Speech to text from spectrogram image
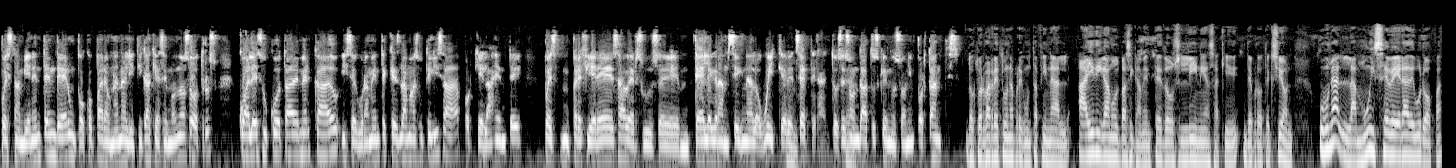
pues también entender un poco para una analítica que hacemos nosotros, cuál es su cuota de mercado y seguramente qué es la más utilizada, porque la gente pues prefiere esa versus eh, Telegram, Signal o Wicker, etcétera. Entonces Sí. son datos que no son importantes. Doctor Barreto, una pregunta final. Hay, digamos, básicamente dos líneas aquí de protección. Una, la muy severa de Europa,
